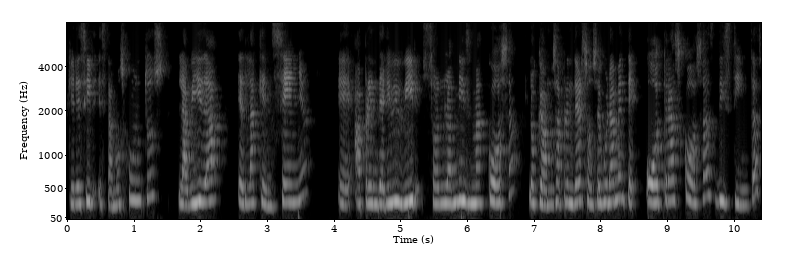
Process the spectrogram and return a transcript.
Quiere decir, estamos juntos, la vida es la que enseña, eh, aprender y vivir son la misma cosa, lo que vamos a aprender son seguramente otras cosas distintas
